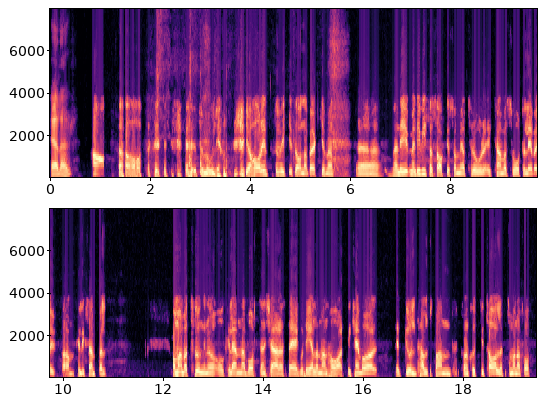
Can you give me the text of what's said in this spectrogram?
Eller? Ja, ja förmodligen. Jag har inte så mycket sådana böcker men, eh, men, det är, men det är vissa saker som jag tror kan vara svårt att leva utan. Till exempel om man var tvungen att lämna bort den käraste ägodelen man har. Det kan vara ett guldhalsband från 70-talet som man har fått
